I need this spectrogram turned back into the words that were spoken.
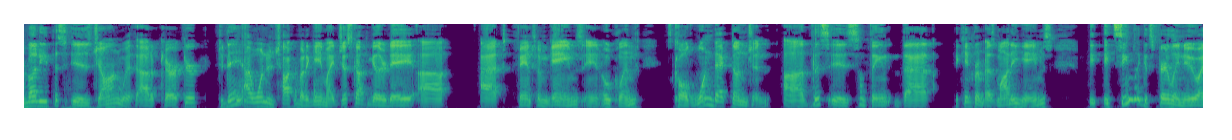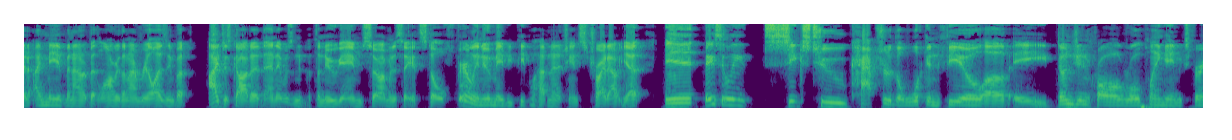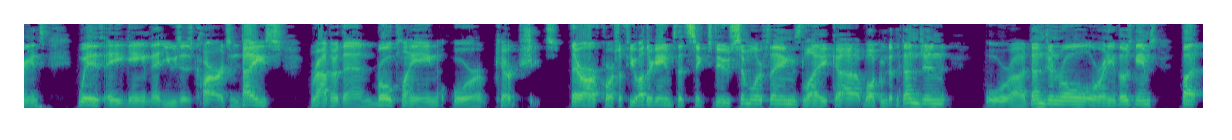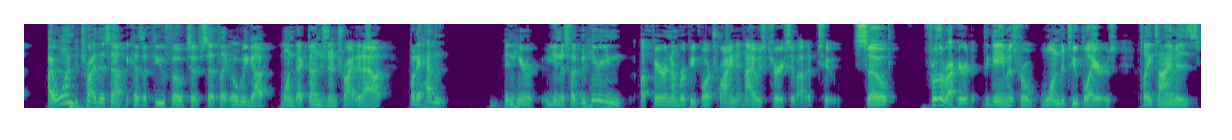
everybody. This is John with Out of Character. Today, I wanted to talk about a game I just got the other day uh, at Phantom Games in Oakland. It's called One Deck Dungeon. Uh, this is something that it came from Asmadi Games. It, it seems like it's fairly new. I, I may have been out a bit longer than I'm realizing, but I just got it and it was with the new game, so I'm going to say it's still fairly new. Maybe people haven't had a chance to try it out yet. It basically seeks to capture the look and feel of a dungeon crawl role playing game experience with a game that uses cards and dice rather than role playing or character sheets. There are, of course, a few other games that seek to do similar things like uh, Welcome to the Dungeon or uh, Dungeon Roll or any of those games, but I wanted to try this out because a few folks have said like, oh, we got One Deck Dungeon and tried it out, but I haven't been here, you know, so I've been hearing a fair number of people are trying it and I was curious about it too. So, for the record, the game is for one to two players. Playtime is,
